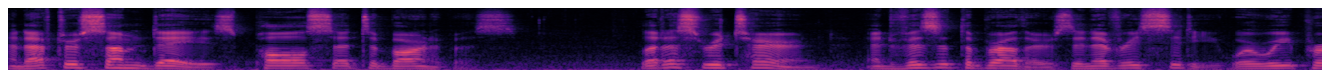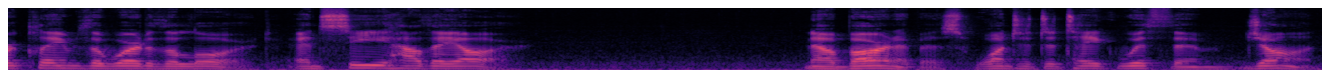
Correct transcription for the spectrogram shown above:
And after some days, Paul said to Barnabas, Let us return and visit the brothers in every city where we proclaimed the word of the Lord, and see how they are. Now Barnabas wanted to take with them John,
